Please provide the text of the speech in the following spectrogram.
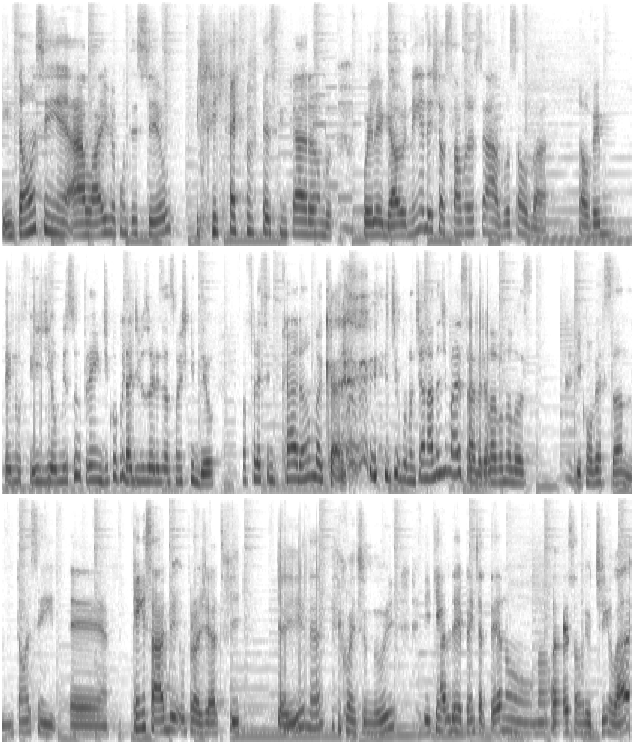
Então, assim, a live aconteceu e aí eu falei assim, caramba, foi legal. Eu nem ia deixar salvo, mas eu disse, ah, vou salvar. Salvei, botei no feed e eu me surpreendi com a quantidade de visualizações que deu. Eu falei assim, caramba, cara. tipo, não tinha nada demais, sabe? Eu lavando a louça e conversando. Então, assim, é... quem sabe o projeto fique aí, né? E continue. E quem sabe, de repente, até não, não apareça um Niltinho lá.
